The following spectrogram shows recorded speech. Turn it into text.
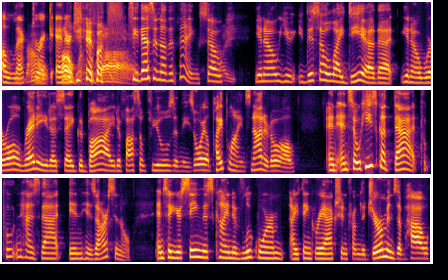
electric no. energy oh see there's another thing so right. You know you, you this whole idea that you know we're all ready to say goodbye to fossil fuels and these oil pipelines not at all and and so he's got that putin has that in his arsenal and so you're seeing this kind of lukewarm, I think, reaction from the Germans of how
